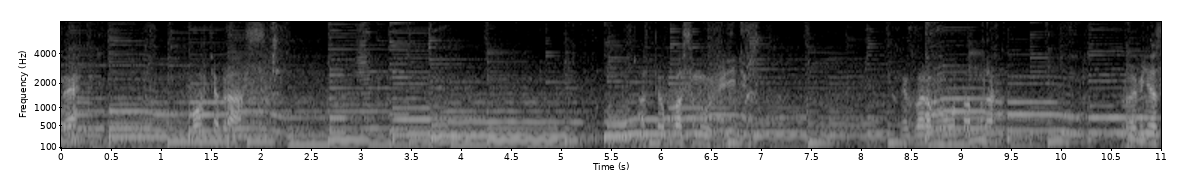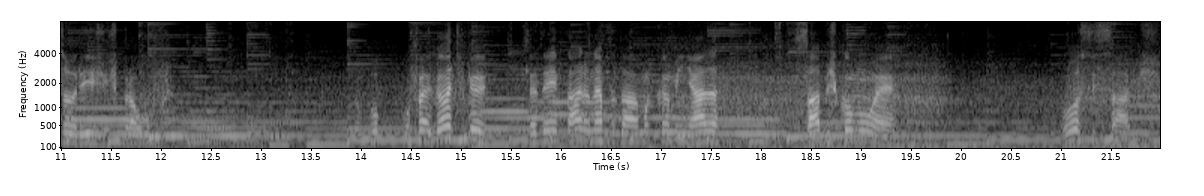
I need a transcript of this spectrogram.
Certo? Forte abraço. Até o próximo vídeo. E agora eu vou voltar para para minhas origens, para UFRA. Um pouco ofegante porque sedentário, né, para dar uma caminhada, sabes como é. Ou se sabes.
